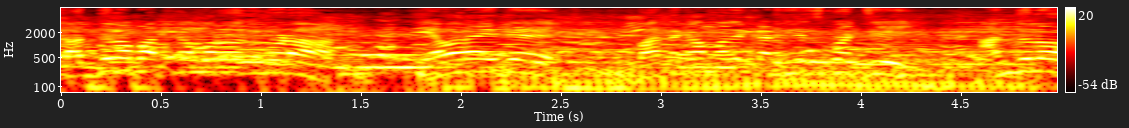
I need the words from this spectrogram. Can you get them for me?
సద్దుల బతుకమ్మ రోజు కూడా ఎవరైతే బతుకమ్మలు ఇక్కడ తీసుకొచ్చి అందులో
